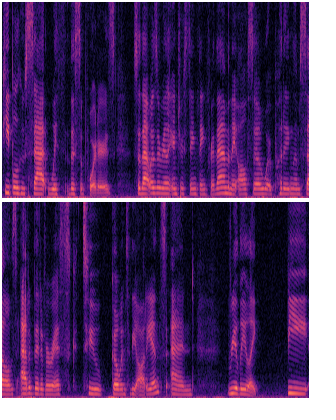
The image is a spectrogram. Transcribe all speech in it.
people who sat with the supporters. So that was a really interesting thing for them. And they also were putting themselves at a bit of a risk to go into the audience and really like be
